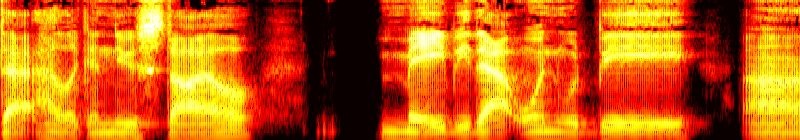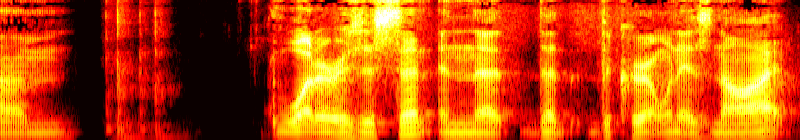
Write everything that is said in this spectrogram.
that had like a new style. Maybe that one would be, um, water resistant and that, that the current one is not.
